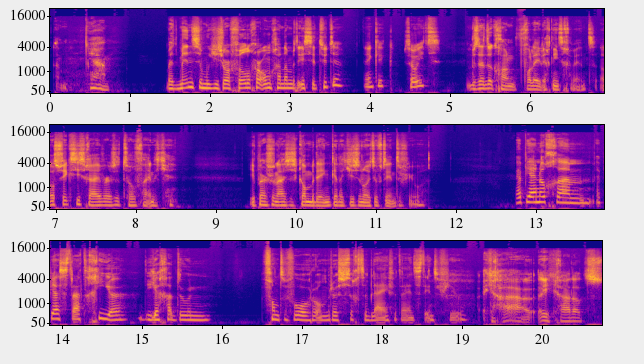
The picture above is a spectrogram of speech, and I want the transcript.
ehm, ja, met mensen moet je zorgvuldiger omgaan dan met instituten, denk ik. Zoiets. We zijn het ook gewoon volledig niet gewend. Als fictieschrijver is het zo fijn dat je je personages kan bedenken en dat je ze nooit hoeft te interviewen. Heb jij nog ehm, heb jij strategieën die je gaat doen van tevoren om rustig te blijven tijdens het interview? Ik ga, ik ga dat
